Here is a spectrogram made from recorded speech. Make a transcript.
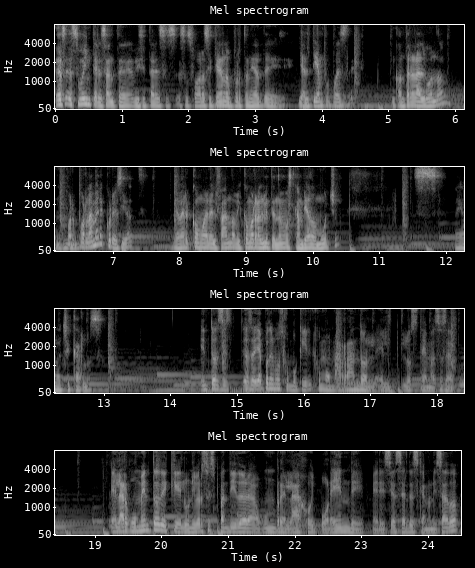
es, muy interesante visitar esos, foros si tienen la oportunidad de, y al tiempo, pues, de encontrar alguno, por, por, la mera curiosidad de ver cómo era el fandom y cómo realmente no hemos cambiado mucho. Pues, vayan a checarlos. Entonces, o sea, ya podemos como que ir como amarrando los temas. O sea, el argumento de que el universo expandido era un relajo y por ende merecía ser descanonizado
